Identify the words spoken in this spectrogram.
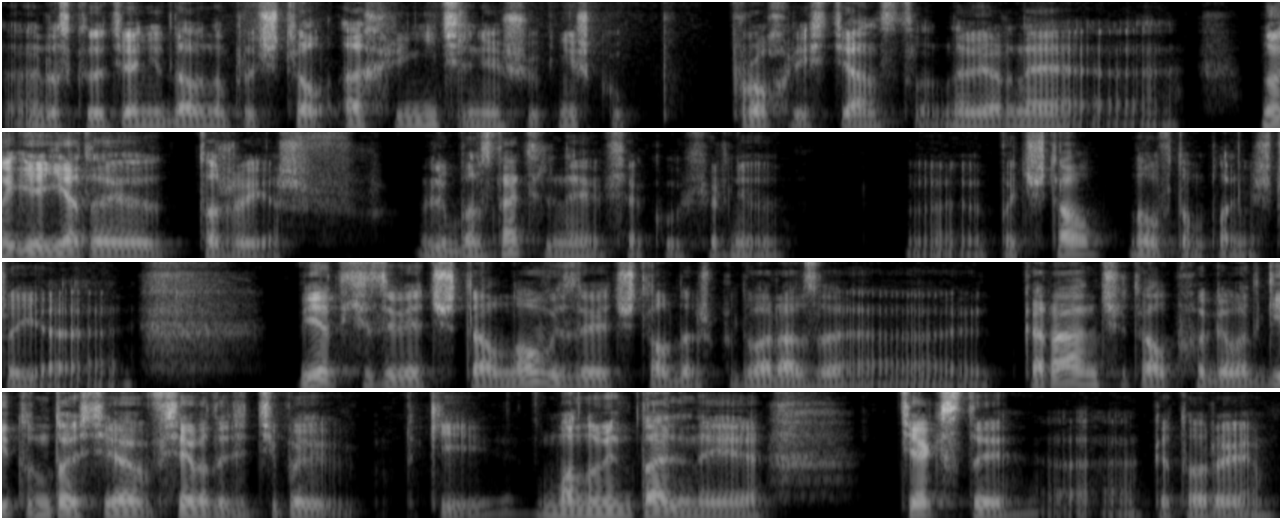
рассказать. Я недавно прочитал охренительнейшую книжку про христианство. Наверное, ну, я, я-то тоже, я ж любознательный, всякую херню Э, почитал, ну, в том плане, что я Ветхий Завет читал, Новый Завет читал даже по два раза, э, Коран читал, Бхагавадгиту, ну, то есть я все вот эти, типа, такие монументальные тексты, э, которые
